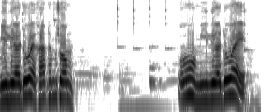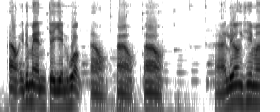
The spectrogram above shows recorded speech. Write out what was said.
มีเรือด้วยครับท่านผู้ชม โอ้ มีเรือด้วยอ้าวเอเดอร์แมนใจเย็นพวกอ้าวอ้าวอ้าวหาเรื่องใช่ไหม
